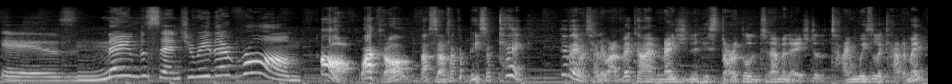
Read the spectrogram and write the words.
is name the century they're from. Oh, wacko, that sounds like a piece of cake. Did I ever tell you, Advic, I majored in historical determination at the Time Weasel Academy?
